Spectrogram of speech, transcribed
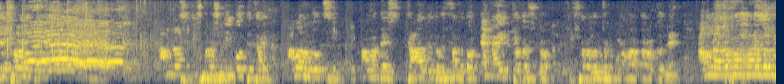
সেই ষড়যন্ত্র আমরা সেটি সরাসরি বলতে চাই আবারও বলছি, বাংলাদেশ জাতীয় দলের ছাত্র দল একাই যথেষ্ট সেই ষড়যন্ত্র মোকাবেলা করার জন্য। আমরা যখন মনে করব,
